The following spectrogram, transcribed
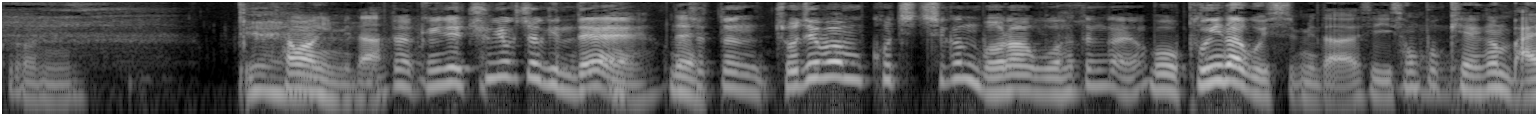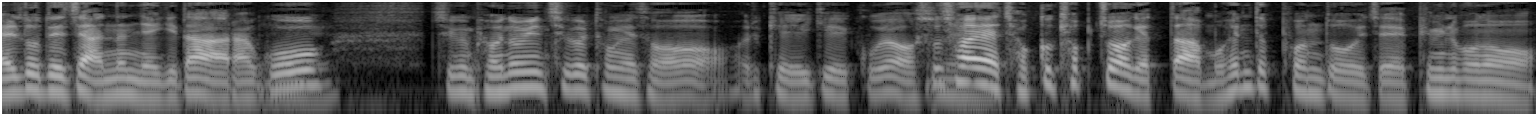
그런 예. 상황입니다. 굉장히 충격적인데 네. 어쨌든 조재범 코치 측은 뭐라고 하던가요? 뭐 부인하고 있습니다. 그래서 이 성폭행은 말도 되지 않는 얘기다라고 예. 지금 변호인 측을 통해서 이렇게 얘기했고요. 수사에 네. 적극 협조하겠다. 뭐 핸드폰도 이제 비밀번호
